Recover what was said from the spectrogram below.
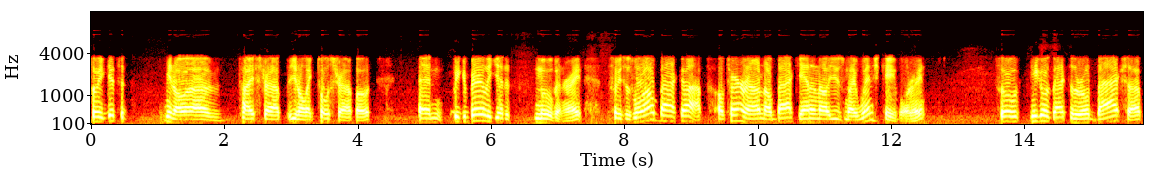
So he gets a, you know, a tie strap, you know, like toe strap out, and we could barely get it moving, right? So he says, "Well, I'll back up. I'll turn around. I'll back in, and I'll use my winch cable, right?" So he goes back to the road, backs up,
